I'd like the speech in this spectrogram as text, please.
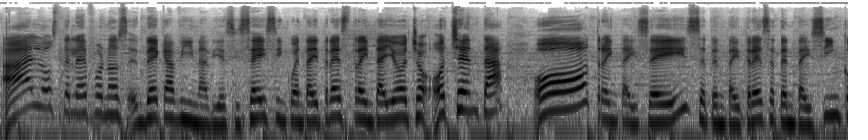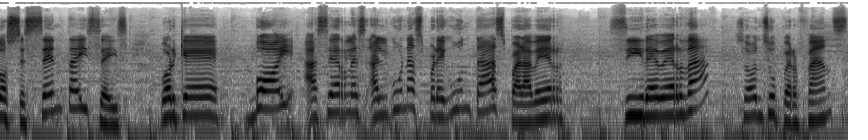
a los teléfonos de cabina 16 53 38 80 o 36 73 75 66 porque voy a hacerles algunas preguntas para ver si de verdad son super fans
